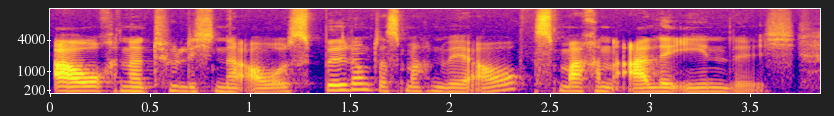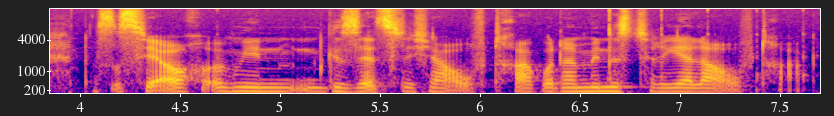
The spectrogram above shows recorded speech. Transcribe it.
auch natürlich eine Ausbildung, das machen wir auch. Das machen alle ähnlich. Das ist ja auch irgendwie ein gesetzlicher Auftrag oder ein ministerieller Auftrag.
